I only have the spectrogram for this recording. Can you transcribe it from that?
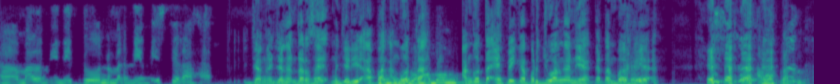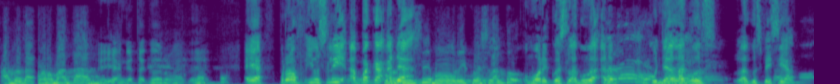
eh, malam ini tuh nemenin istirahat. Jangan-jangan ntar saya menjadi apa Dan anggota ngomong-ngomong- anggota FPK Perjuangan ya kata Mbak Fia. Anggota, anggota kehormatan. Iya anggota kehormatan. Eh ya, Prof Yusli, apakah Prof. ada Yusli mau request lagu? mau request lagu nggak? Ada Boleh, punya boleh, lagu boleh. lagu spesial? Saya mau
